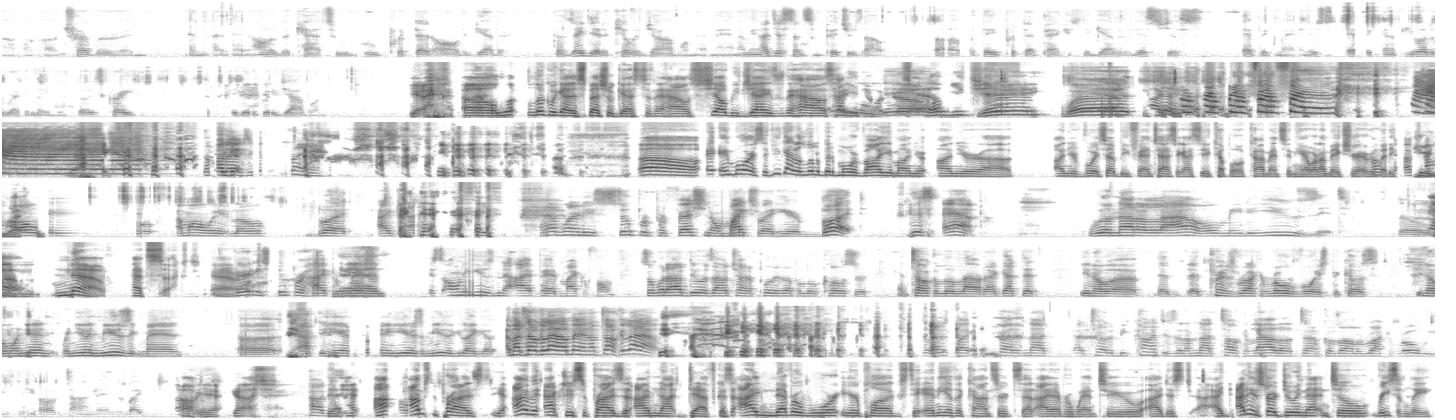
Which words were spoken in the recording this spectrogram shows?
Trevor and, and and all of the cats who who put that all together because they did a killer job on that man. I mean, I just sent some pictures out, uh, but they put that package together, and it's just epic, man. It's epic, and a few other record labels, but it's crazy. They did a great job on it. Yeah. Oh, look! Look, we got a special guest in the house. Shelby J's in the house. How you doing, yeah. Shelby J. What? uh, hey, Morris, if you got a little bit more volume on your on your uh, on your voice, that'd be fantastic. I see a couple of comments in here. I want to make sure everybody okay, can hear I'm you. Always, I'm always low, but I, I have one of these super professional mics right here, but this app will not allow me to use it. So oh, no, that sucks. Very super high professional. It's only using the iPad microphone. So what I'll do is I'll try to pull it up a little closer and talk a little louder. I got that, you know, uh, that, that Prince rock and roll voice because, you know, when you're in, when you're in music, man, uh, after hearing so many years of music, you're like, uh, "Am I talking loud, man? I'm talking loud." so it's like I try to not, I try to be conscious that I'm not talking loud all the time because all the rock and roll we used to hear all the time, man. It's like, oh yeah, gosh. Yeah, I, am surprised. Yeah, I'm actually surprised that I'm not deaf because I never wore earplugs to any of the concerts that I ever went to. I just I, I didn't start doing that until recently.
